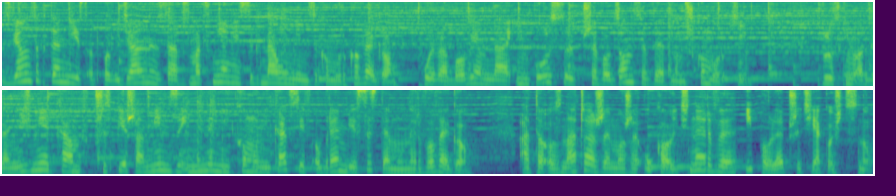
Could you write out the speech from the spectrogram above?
Związek ten jest odpowiedzialny za wzmacnianie sygnału międzykomórkowego, wpływa bowiem na impulsy przewodzące wewnątrz komórki. W ludzkim organizmie kamp przyspiesza m.in. komunikację w obrębie systemu nerwowego, a to oznacza, że może ukoić nerwy i polepszyć jakość snu.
